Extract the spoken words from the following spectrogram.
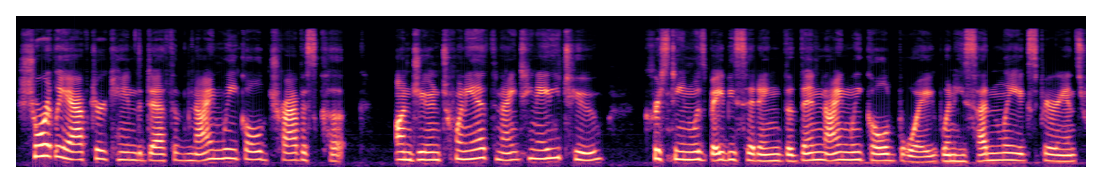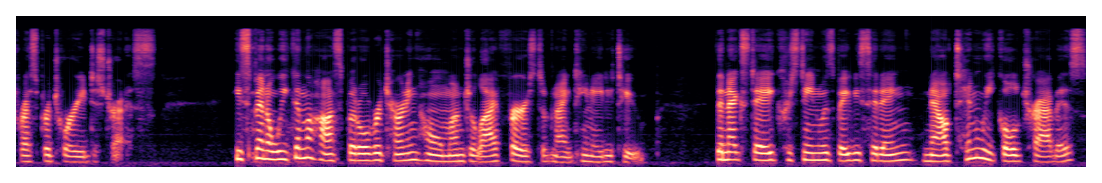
Shortly after came the death of nine week old Travis Cook. On June 20th, 1982, Christine was babysitting the then nine week old boy when he suddenly experienced respiratory distress. He spent a week in the hospital, returning home on July 1st of 1982. The next day, Christine was babysitting now 10 week old Travis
